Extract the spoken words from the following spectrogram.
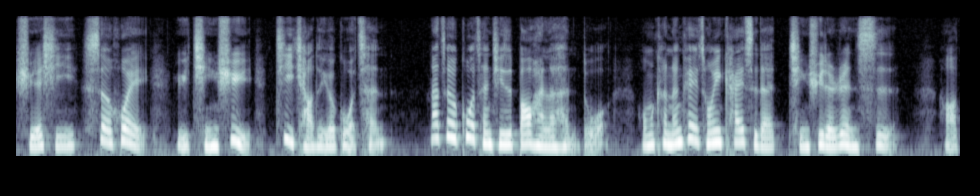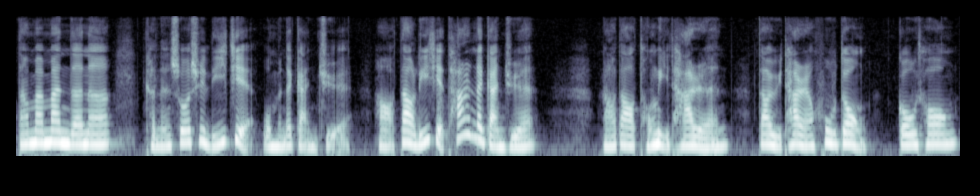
学习社会与情绪技巧的一个过程。那这个过程其实包含了很多，我们可能可以从一开始的情绪的认识，好，到慢慢的呢，可能说去理解我们的感觉，好，到理解他人的感觉，然后到同理他人，到与他人互动沟通。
